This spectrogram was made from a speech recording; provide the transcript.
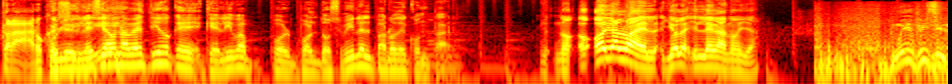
Claro que Julio sí. Iglesias una vez dijo que, que él iba por, por 2000, él paró de contar. No, ó- óiganlo a él. Yo le, le ganó ya. Muy difícil.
